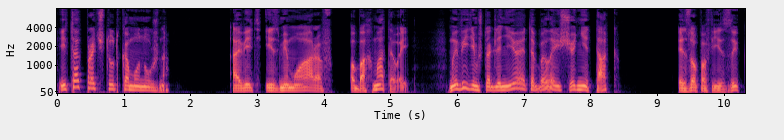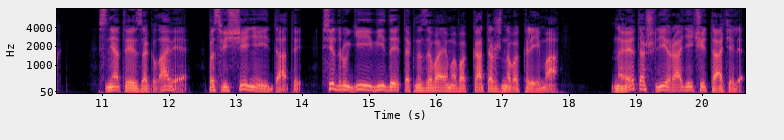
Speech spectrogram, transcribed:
И так прочтут кому нужно. А ведь из мемуаров об Ахматовой мы видим, что для нее это было еще не так. Эзопов язык, снятые заглавия, посвящения и даты, все другие виды так называемого каторжного клейма, на это шли ради читателя.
